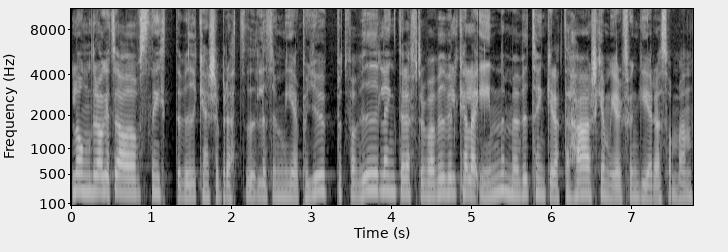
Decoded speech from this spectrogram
långdraget avsnitt där vi kanske berättade lite mer på djupet vad vi längtar efter och vad vi vill kalla in. Men vi tänker att det här ska mer fungera som en,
